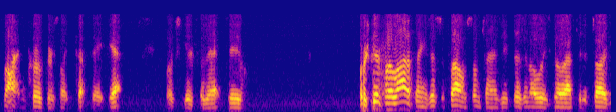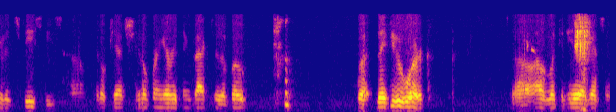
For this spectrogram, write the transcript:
spot and croakers like cut bait. Yeah, works good for that too. Works good for a lot of things. That's the problem. Sometimes it doesn't always go after the targeted species. Um, it'll catch. It'll bring everything back to the boat. but they do work. So I'm looking here. I got some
